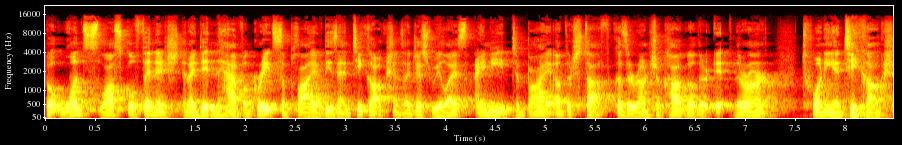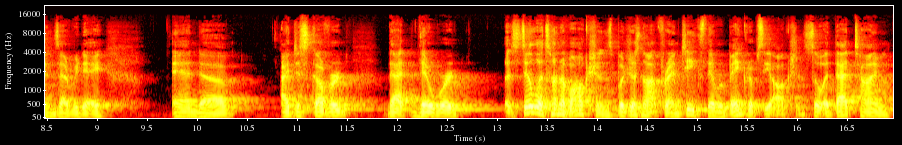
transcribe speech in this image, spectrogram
But once law school finished and I didn't have a great supply of these antique auctions, I just realized I need to buy other stuff because around Chicago there there aren't 20 antique auctions every day. And uh, I discovered that there were still a ton of auctions, but just not for antiques. They were bankruptcy auctions. So at that time,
